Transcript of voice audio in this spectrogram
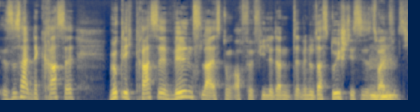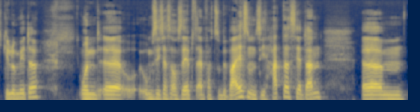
es ist halt eine krasse, wirklich krasse Willensleistung auch für viele, dann, wenn du das durchstehst, diese Mhm. 42 Kilometer. Und äh, um sich das auch selbst einfach zu beweisen. Und sie hat das ja dann ähm,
